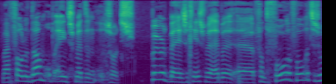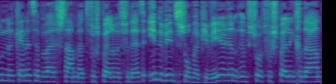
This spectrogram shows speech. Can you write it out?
Waar Volendam opeens met een soort Peurt bezig is. We hebben uh, van tevoren voor het seizoen, uh, Kenneth, hebben wij gestaan met voorspellen met verdetten. In de winterstop heb je weer een, een soort voorspelling gedaan.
